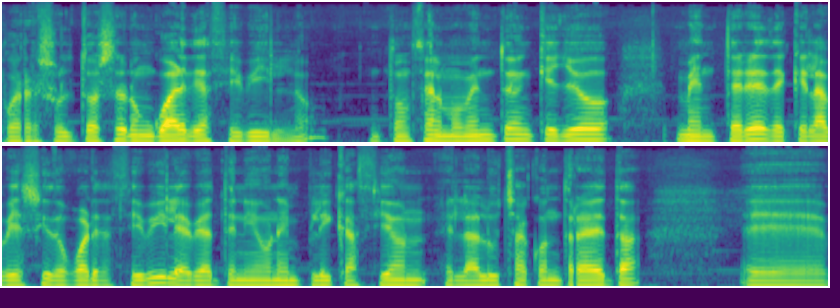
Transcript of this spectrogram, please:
pues resultó ser un guardia civil, ¿no? Entonces, el momento en que yo me enteré de que él había sido guardia civil y había tenido una implicación en la lucha contra ETA, eh,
